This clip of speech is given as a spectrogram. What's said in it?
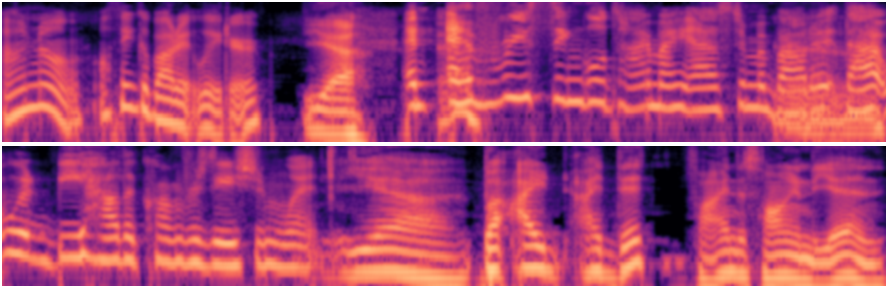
I don't know. I'll think about it later. Yeah, And every single time I asked him about Yeah. it, that would be how the conversation went. yeah, but I I did find the song in the end.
